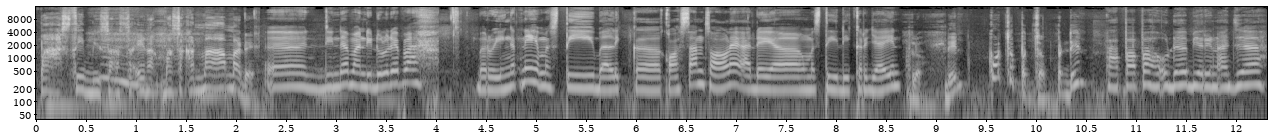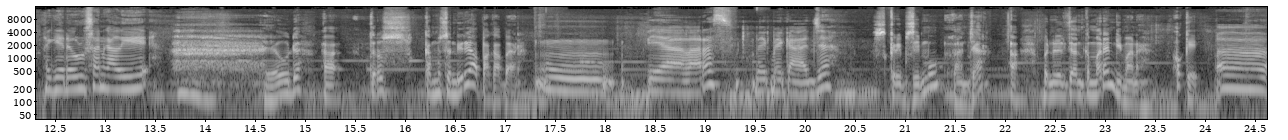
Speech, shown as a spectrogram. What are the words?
pasti bisa seenak masakan mama deh. Eh, Dinda mandi dulu deh, Pak. Baru inget nih mesti balik ke kosan soalnya ada yang mesti dikerjain. Loh, Din, kok cepet-cepet, Din? Papa, Pak, udah biarin aja. Lagi ada urusan kali. Ya udah, eh, terus kamu sendiri apa kabar? Hmm, ya Laras baik-baik aja. Skripsimu lancar? Ah, penelitian kemarin gimana? Oke. Eh,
